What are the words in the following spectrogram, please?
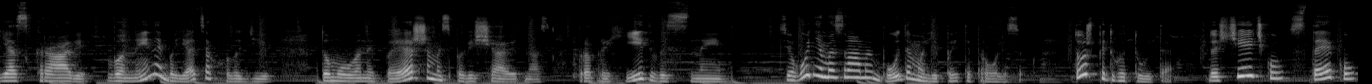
яскраві, вони не бояться холодів, тому вони першими сповіщають нас про прихід весни. Сьогодні ми з вами будемо ліпити пролісок. Тож підготуйте дощечку, стеку,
